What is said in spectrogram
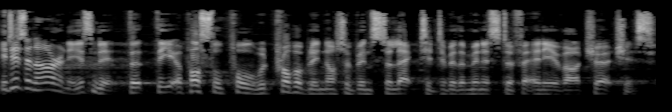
It is an irony, isn't it, that the apostle Paul would probably not have been selected to be the minister for any of our churches.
